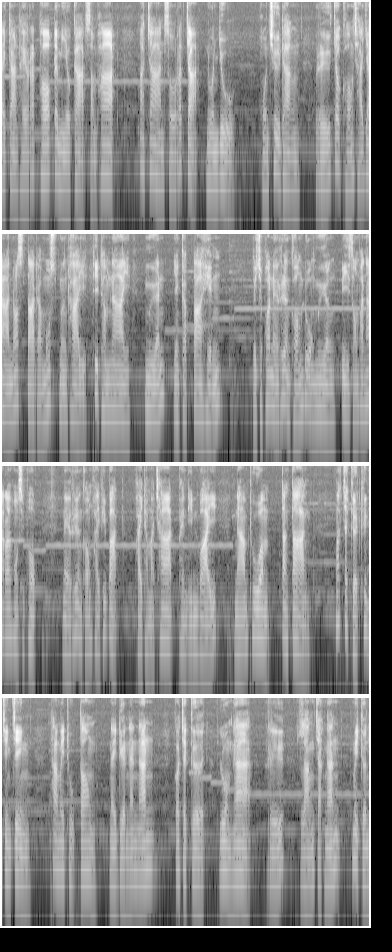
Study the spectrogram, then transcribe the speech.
รายการไทยรัฐทอล์กได้มีโอกาสสัมภาษณ์ อาจารย์โสรจะนวลอยู่โหนชื่อดัง หรือเจ้าของฉายานอสตาดามุสเมืองไทยที่ทำนาย เหมือนอย่างกับตาเห็น โดยเฉพาะในเรื่องของดวงเมืองปี 2566 ในเรื่องของภัยพิบัติ ภัยธรรมชาติ แผ่นดินไหว น้ำท่วม ต่างๆ มักจะเกิดขึ้นจริง ๆ ถ้าไม่ถูกต้องในเดือนนั้นๆ ก็จะเกิดล่วงหน้า หรือหลังจากนั้นไม่เกิน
